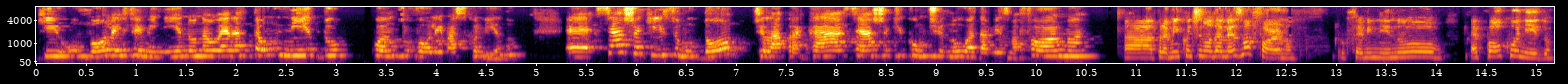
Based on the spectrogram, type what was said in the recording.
que o vôlei feminino não era tão unido quanto o vôlei masculino. É, você acha que isso mudou de lá para cá? Você acha que continua da mesma forma? Ah, para mim continua da mesma forma o feminino é pouco unido.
